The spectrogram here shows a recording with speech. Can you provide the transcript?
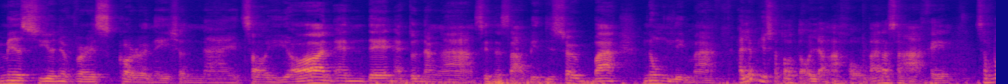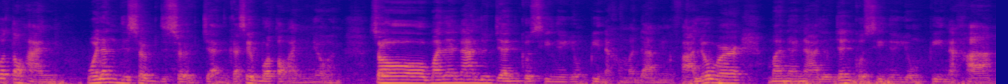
Miss Universe Coronation Night. So, yon And then, ito na nga ang sinasabi, deserve ba nung lima? Alam niyo, sa totoo lang ako, para sa akin, sa botohan, walang deserve-deserve dyan kasi botohan yon. So, mananalo dyan kung sino yung pinakamadaming follower, mananalo dyan kung sino yung pinaka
